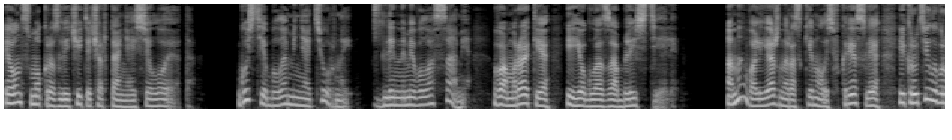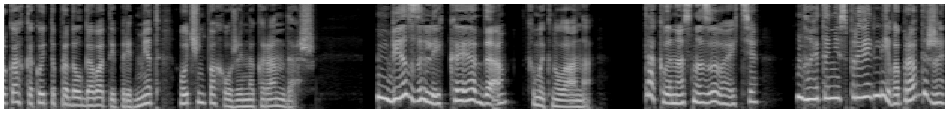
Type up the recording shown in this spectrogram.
и он смог различить очертания силуэта. Гостья была миниатюрной, с длинными волосами. Во мраке ее глаза блестели. Она вальяжно раскинулась в кресле и крутила в руках какой-то продолговатый предмет, очень похожий на карандаш. «Безликая, да», — хмыкнула она. Так вы нас называете. Но это несправедливо, правда же?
